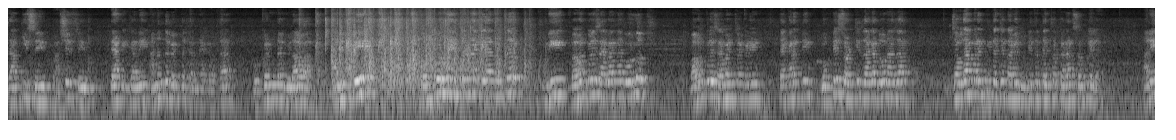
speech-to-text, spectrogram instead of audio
जातीसहित भाषेसहित त्या ठिकाणी आनंद व्यक्त करण्याकरता भूखंड मिळावा. आणि ते संपूर्ण यंत्रणा केल्यानंतर मी बावनकुळे साहेबांना बोललोच. बावनकुळे साहेबांच्याकडे त्या कारण ती गोपटे सॉल्टची जागा दोन हजार चौदा पर्यंत ती त्यांच्या ताब्यात होती तर त्यांचा करार संपलेला आहे. आणि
